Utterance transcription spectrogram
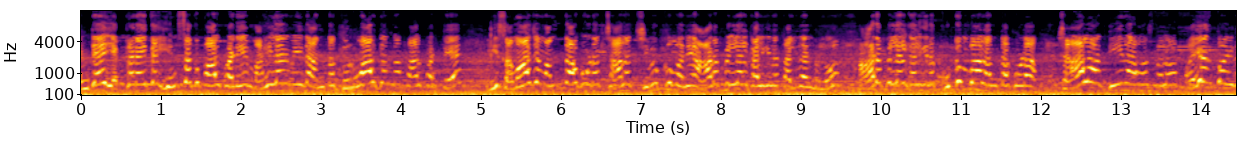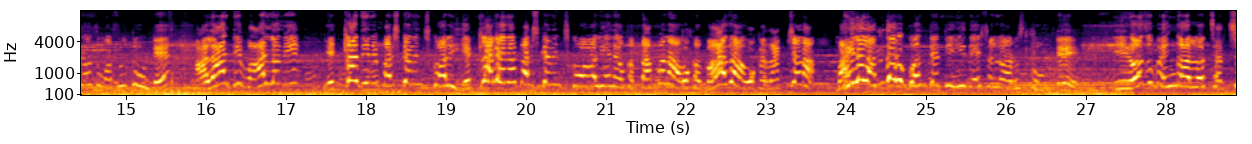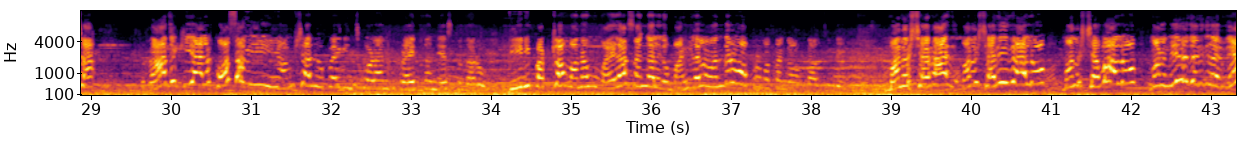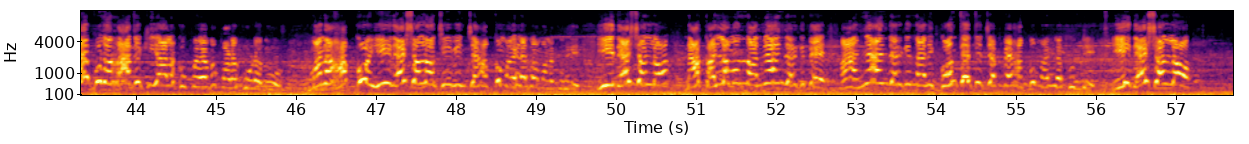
అంటే ఎక్కడైతే హింసకు పాల్పడి మహిళల మీద అంత దుర్మార్గంగా పాల్పడితే ఈ సమాజం అంతా కూడా చాలా చివుక్కుమని ఆడపిల్లలు కలిగిన తల్లిదండ్రులు ఆడపిల్లలు కలిగిన కుటుంబాలంతా కూడా చాలా దీనావస్థలో భయంతో ఈరోజు మసులుతూ ఉంటే అలాంటి వాళ్ళని ఎట్లా పరిష్కరించుకోవాలి. ఎట్లాగైనా పరిష్కరించుకోవాలి అనే ఒక తపన ఒక బాధ ఒక రక్షణ మహిళలందరూ గొంతెత్తి ఈ దేశంలో అరుస్తూ ఉంటే ఈ రోజు బెంగాల్లో చర్చ రాజకీయాల కోసం ఈ అంశాన్ని ఉపయోగించుకోవడానికి ప్రయత్నం చేస్తున్నారు. దీని పట్ల మనం మహిళా సంఘాలుగా మహిళలు అందరం అప్రమత్తంగా ఉండాల్సిందే. మన శరా మన శరీరాలు మన శవాలు మన మీద జరిగిన రేపులు రాజకీయాలకు ఉపయోగపడకూడదు. మన హక్కు ఈ దేశంలో జీవించే హక్కు మహిళగా ఈ దేశంలో నా కళ్ళ ముందు అన్యాయం జరిగితే ఆ అన్యాయం జరిగిందని గొంతెత్తి చెప్పే హక్కు మహిళకు ఉంది ఈ దేశంలో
